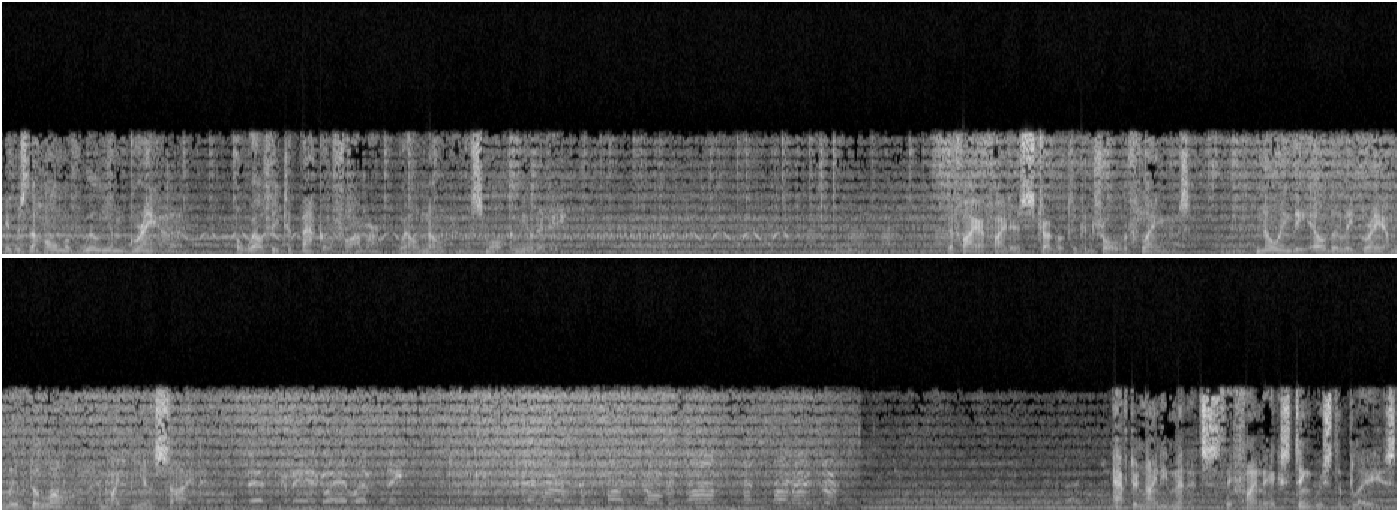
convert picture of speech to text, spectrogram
It was the home of William Graham, a wealthy tobacco farmer well known in the small community. The firefighters struggled to control the flames, knowing the elderly Graham lived alone and might be inside. After 90 minutes, they finally extinguished the blaze.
